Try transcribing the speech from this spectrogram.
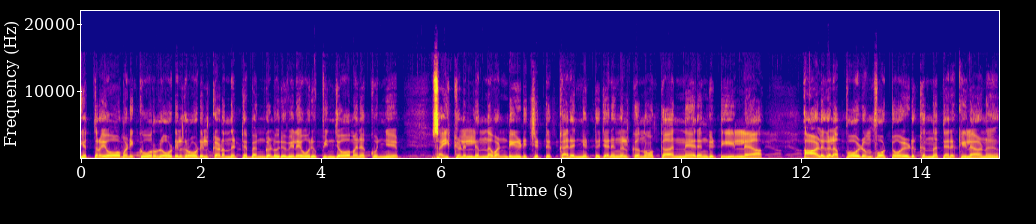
എത്രയോ മണിക്കൂർ റോഡിൽ റോഡിൽ കിടന്നിട്ട് ബംഗളൂരുവിലെ ഒരു പിഞ്ചോമന കുഞ്ഞ് സൈക്കിളിൽ നിന്ന് വണ്ടി ഇടിച്ചിട്ട് കരഞ്ഞിട്ട് ജനങ്ങൾക്ക് നോക്കാൻ നേരം കിട്ടിയില്ല. ആളുകൾ അപ്പോഴും ഫോട്ടോ എടുക്കുന്ന തിരക്കിലാണ്.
